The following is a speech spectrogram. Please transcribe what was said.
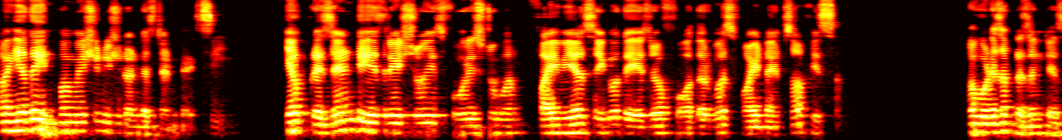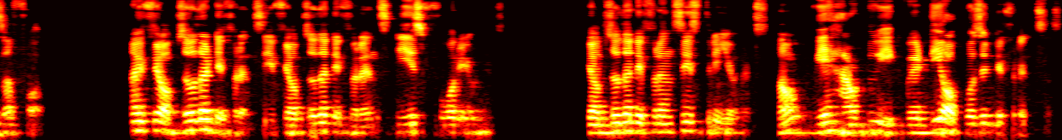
now here the information you should understand guys. See here present age ratio is 4 is to 1 5 years ago the age of father was 5 times of his son. Now what is the present age of father Now, if you observe the difference, if you observe the difference is 4 units. If you observe the difference is 3 units. Now, we have to equate the opposite differences.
